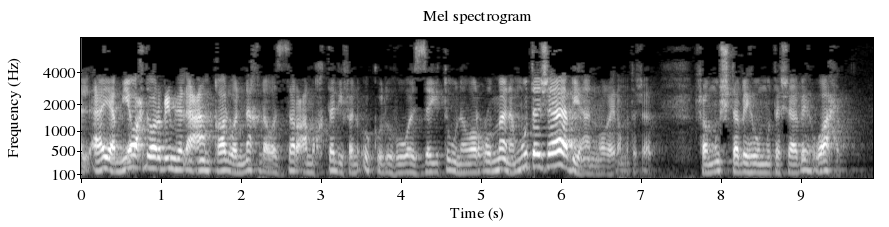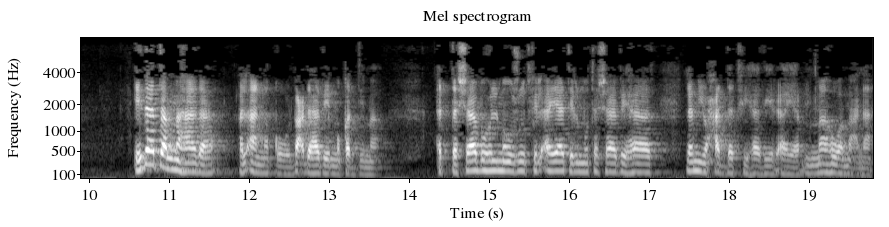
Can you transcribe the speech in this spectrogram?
الآية 141 من الأنعام قال والنخل والزرع مختلفا أكله والزيتون والرمان متشابها وغير متشابه. فمشتبه ومتشابه واحد. إذا تم هذا الآن نقول بعد هذه المقدمة التشابه الموجود في الآيات المتشابهات لم يحدد في هذه الآية ما هو معناه.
